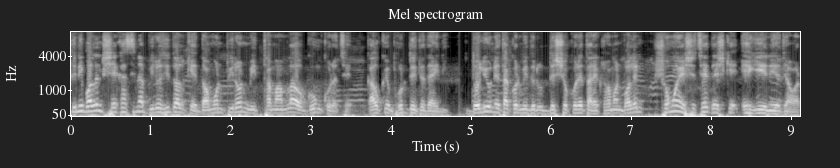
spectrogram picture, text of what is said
তিনি বলেন শেখ হাসিনা বিরোধী দলকে দমন পীড়ন মিথ্যা মামলা ও গুম করেছে। কাউকে ভোট দিতে দেয়নি। দলীয় নেতাকর্মীদের উদ্দেশ্য করে তারেক রহমান বলেন সময় এসেছে দেশকে এগিয়ে নিয়ে যাওয়ার।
